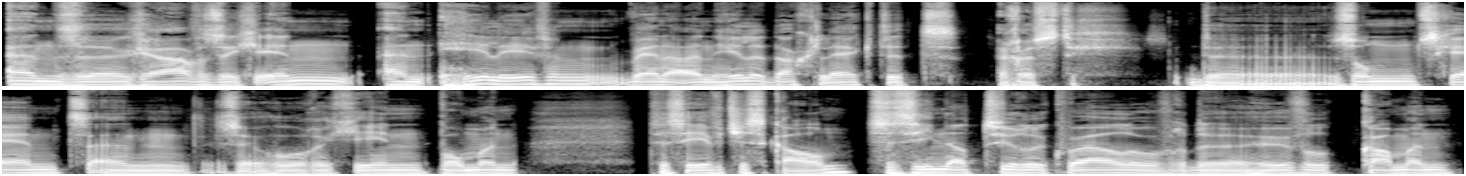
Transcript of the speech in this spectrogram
En ze graven zich in en heel even, bijna een hele dag lijkt het rustig. De zon schijnt en ze horen geen bommen. Het is eventjes kalm. Ze zien natuurlijk wel over de heuvelkammen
